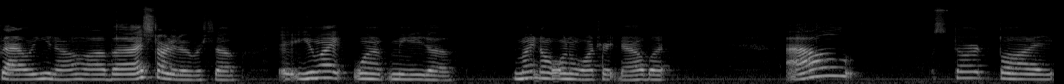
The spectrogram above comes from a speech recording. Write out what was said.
battling, you know, uh, but I started over, so uh, you might want me to you might not want to watch right now, but I'll start by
